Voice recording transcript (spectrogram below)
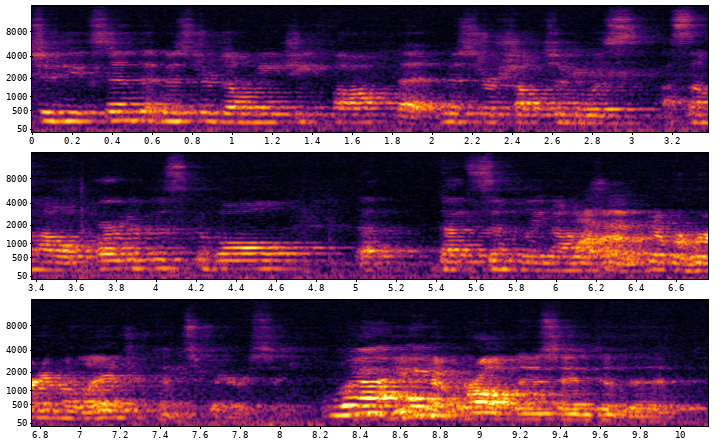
to the extent that Mr. Delmichi thought that Mr. Shelton was somehow a part of this cabal, that, that's simply not Well, true. I've never heard him allege a conspiracy. Well, you, you have brought this into the,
